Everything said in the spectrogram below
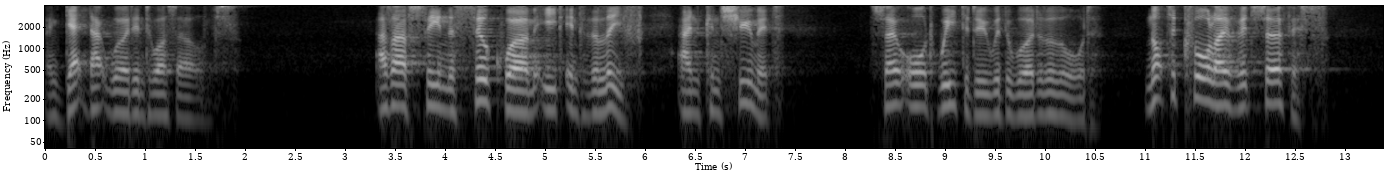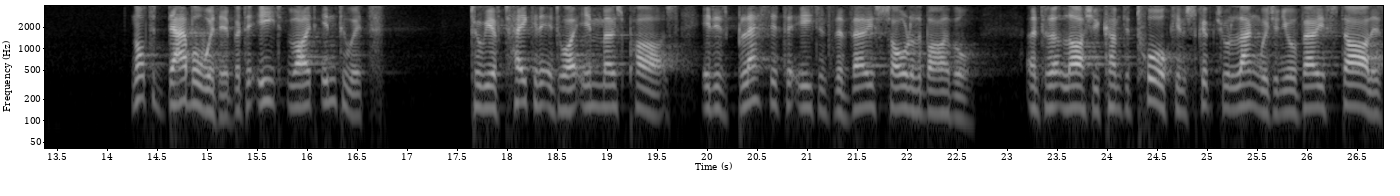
and get that word into ourselves. As I have seen the silkworm eat into the leaf and consume it, so ought we to do with the word of the Lord. Not to crawl over its surface, not to dabble with it, but to eat right into it till we have taken it into our inmost parts. It is blessed to eat into the very soul of the Bible until at last you come to talk in scriptural language and your very style is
